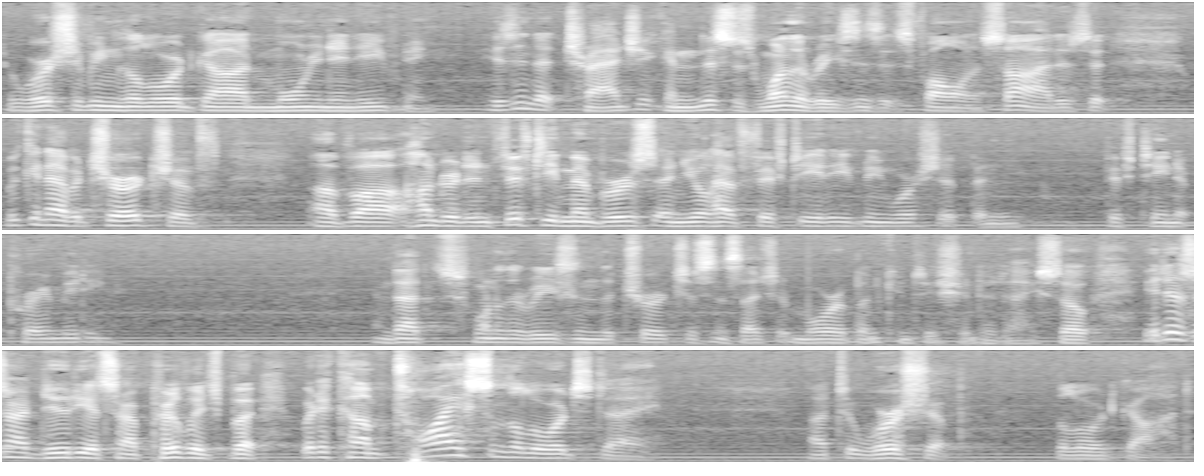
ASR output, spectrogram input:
to worshiping the Lord God morning and evening. Isn't that tragic? And this is one of the reasons it's fallen aside, is that we can have a church of, of uh, 150 members and you'll have 50 at evening worship and 15 at prayer meeting. And that's one of the reasons the church is in such a moribund condition today. So it is our duty, it's our privilege, but we're to come twice on the Lord's day uh, to worship the Lord God.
